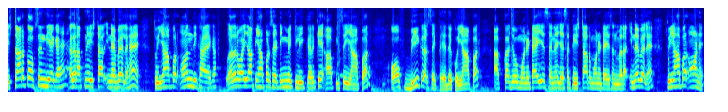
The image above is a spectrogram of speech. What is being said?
स्टार का ऑप्शन दिया गया है अगर आपने स्टार इनेबल है तो यहाँ पर ऑन दिखाएगा अदरवाइज़ आप यहाँ पर सेटिंग में क्लिक करके आप इसे यहाँ पर ऑफ़ भी कर सकते हैं देखो, यहाँ पर आपका जो मोनेटाइजेशन है, जैसा कि स्टार मोनेटाइजेशन मेरा इनेबल है तो यहाँ पर ऑन है।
